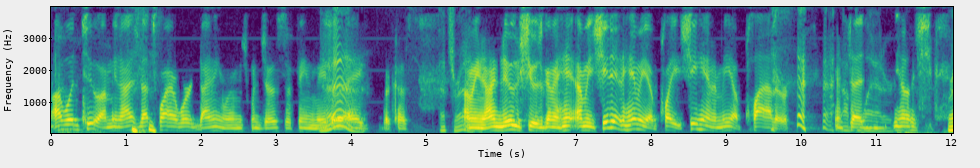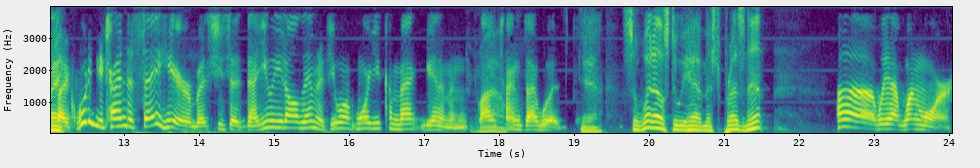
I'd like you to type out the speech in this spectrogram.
I would too. I mean, I that's why I worked dining rooms when Josephine made Yeah. her egg because That's right. I mean I knew she was going to. Ha- I mean, she didn't hand me a plate; she handed me a platter and A said, platter. "You know, she, right. it's like, what are you trying to say here?" But she said, "Now you eat all them, and if you want more, you come back and get them." And a lot of times I would. yeah. So what else do we have, Mr. President? Uh, we have one more.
